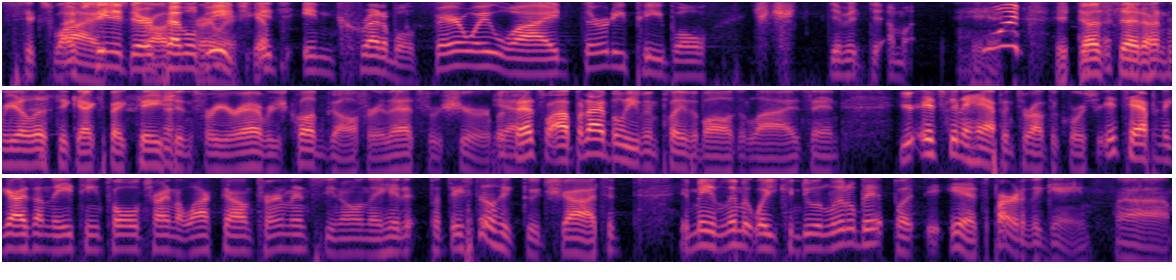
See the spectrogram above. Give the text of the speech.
six wide. I've seen it there at across the Pebble. Beach. Yep. It's incredible. Fairway wide, 30 people. Divot. I'm like, what? It does set unrealistic expectations for your average club golfer, that's for sure. But Yeah. that's why. But I believe in play the ball as it lies, and you're, it's going to happen throughout the course. It's happened to guys on the 18th hole trying to lock down tournaments, you know, and they hit it, but they still hit good shots. It it may limit what you can do a little bit, but yeah, it's part of the game. Uh,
